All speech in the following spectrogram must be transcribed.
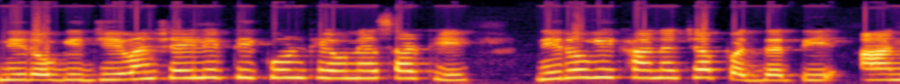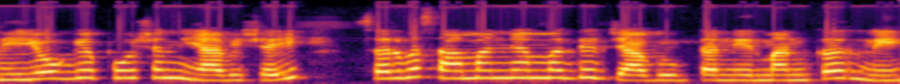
निरोगी जीवनशैली टिकून ठेवण्यासाठी निरोगी खाण्याच्या पद्धती आणि योग्य पोषण याविषयी सर्वसामान्यांमध्ये जागरूकता निर्माण करणे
